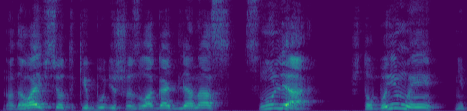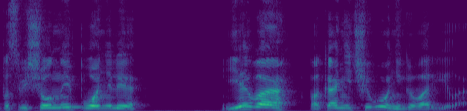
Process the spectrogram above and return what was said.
но давай все-таки будешь излагать для нас с нуля, чтобы и мы, непосвященные, поняли». Ева пока ничего не говорила.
